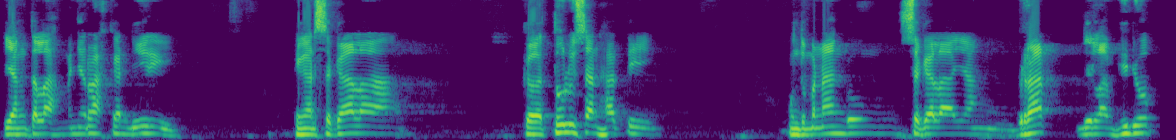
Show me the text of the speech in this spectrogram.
yang telah menyerahkan diri dengan segala ketulusan hati untuk menanggung segala yang berat dalam hidup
